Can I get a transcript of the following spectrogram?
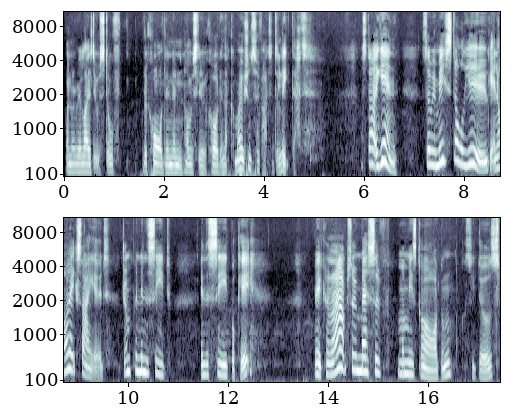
when I realised it was still recording and obviously recording that commotion, so I've had to delete that. I'll start again. So we missed all you getting all excited, jumping in the seed in the seed bucket, making an absolute mess of mummy's garden, because he does.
